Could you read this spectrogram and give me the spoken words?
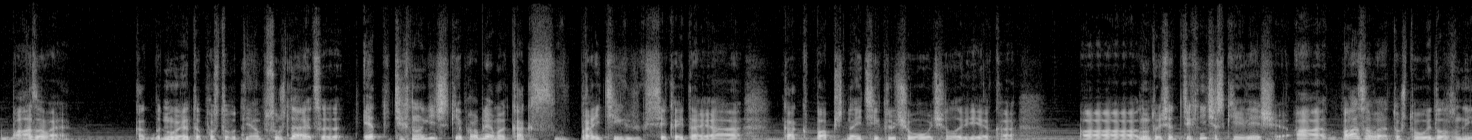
базовая как бы, ну, это просто вот не обсуждается. Это технологические проблемы, как пройти все кайтай, а как найти ключевого человека. А, ну, то есть это технические вещи. А базовое, то, что вы должны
